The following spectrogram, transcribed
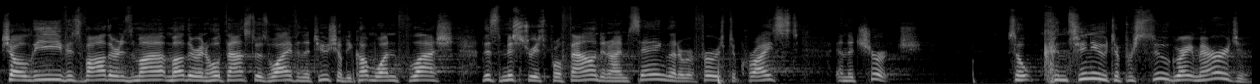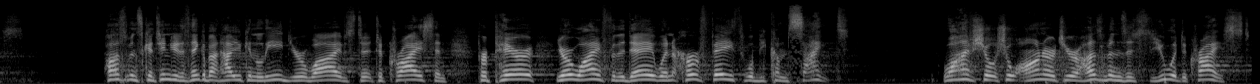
shall leave his father and his mother and hold fast to his wife and the two shall become one flesh. This mystery is profound and I'm saying that it refers to Christ and the church. So continue to pursue great marriages. Husbands, continue to think about how you can lead your wives to, to Christ and prepare your wife for the day when her faith will become sight. Wives, show, show honor to your husbands as you would to Christ.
